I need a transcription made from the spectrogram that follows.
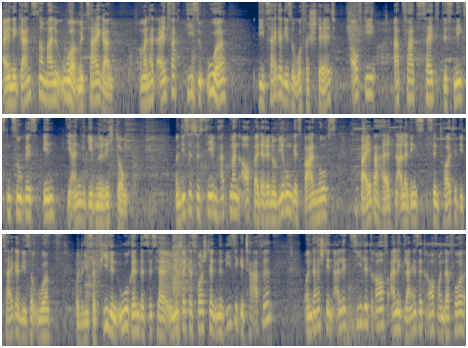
eine ganz normale Uhr mit Zeigern. Und man hat einfach diese Uhr, die Zeiger dieser Uhr verstellt, auf die Abfahrtszeit des nächsten Zuges in die angegebene Richtung. Und dieses System hat man auch bei der Renovierung des Bahnhofs beibehalten. Allerdings sind heute die Zeiger dieser Uhr oder dieser vielen Uhren, das ist ja, ihr müsst euch das vorstellen, eine riesige Tafel und da stehen alle Ziele drauf, alle Gleise drauf und davor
